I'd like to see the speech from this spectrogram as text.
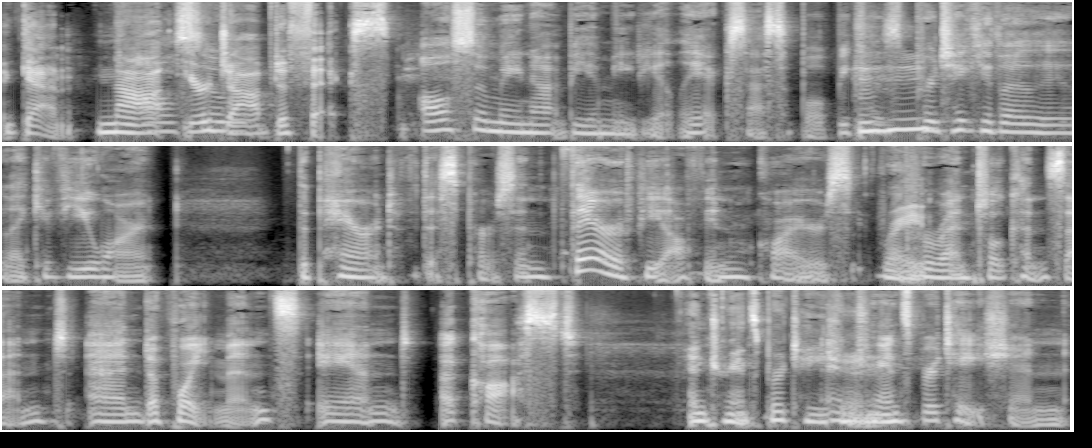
Again not your job to fix. Also may not be immediately accessible because particularly like if you aren't the parent of this person, therapy often requires Right. parental consent and appointments and a cost and transportation. and transportation.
